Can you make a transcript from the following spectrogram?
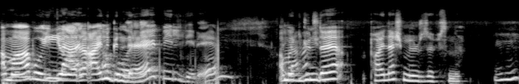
Ama bu videoları Like, aynı günde abone, bildirim. ama Yani günde paylaşmıyoruz hepsini. Hı hı.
